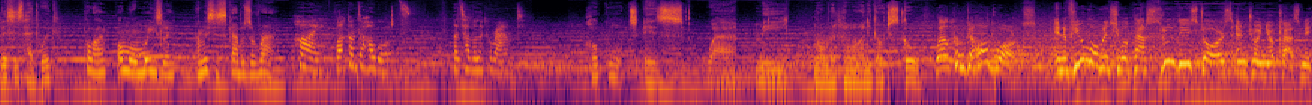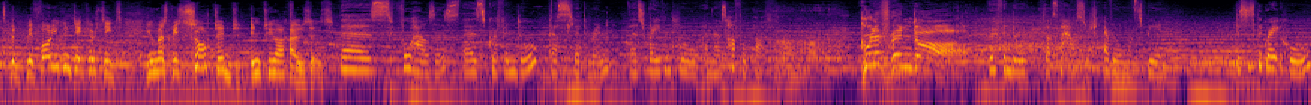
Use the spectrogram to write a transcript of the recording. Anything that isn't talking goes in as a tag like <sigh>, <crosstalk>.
This is Hedwig. Hello, I'm Ron Weasley, and this is Scabbers the Rat. Hi, welcome to Hogwarts. Let's have a look around. Hogwarts is where me, Ron and Hermione go to school. Welcome to Hogwarts. In a few moments you will pass through these doors and join your classmates, but before you can take your seats, you must be sorted into your houses. There's four houses. There's Gryffindor, there's Slytherin, there's Ravenclaw, and there's Hufflepuff. Ah. Gryffindor! Gryffindor, that's the house which everyone wants to be in. This is the Great Hall,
